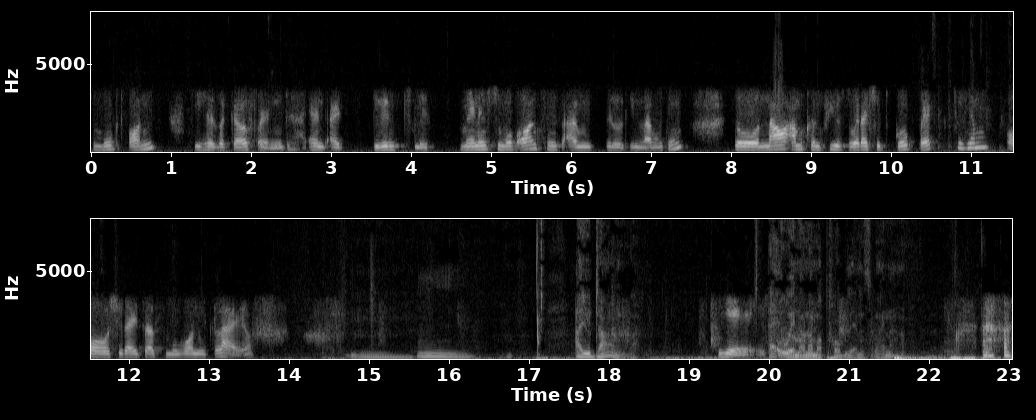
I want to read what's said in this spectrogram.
he moved on. He has a girlfriend, and I didn't manage to move on since I'm still in love with him. So now I'm confused whether I should go back to him or should I just move on with life. Are you done? Yes. Hey, wena unama problems wena.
